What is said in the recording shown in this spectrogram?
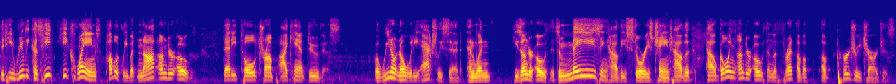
did he really? Because he he claims publicly, but not under oath, that he told Trump, "I can't do this." But we don't know what he actually said. And when he's under oath. It's amazing how these stories change. How the how going under oath and the threat of a of perjury charges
